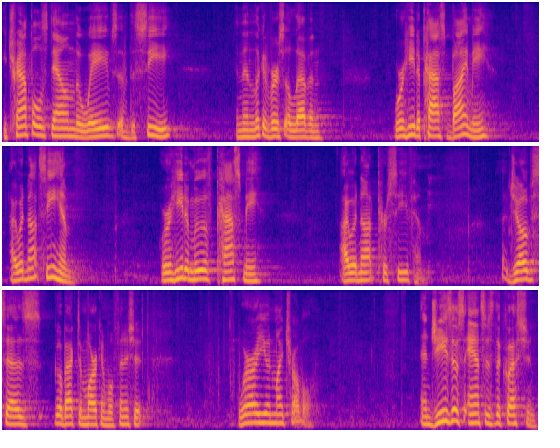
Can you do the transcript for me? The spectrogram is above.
He tramples down the waves of the sea. And then look at verse 11. Were he to pass by me, I would not see him. Were he to move past me, I would not perceive him. Job says, go back to Mark and we'll finish it. Where are you in my trouble? And Jesus answers the question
